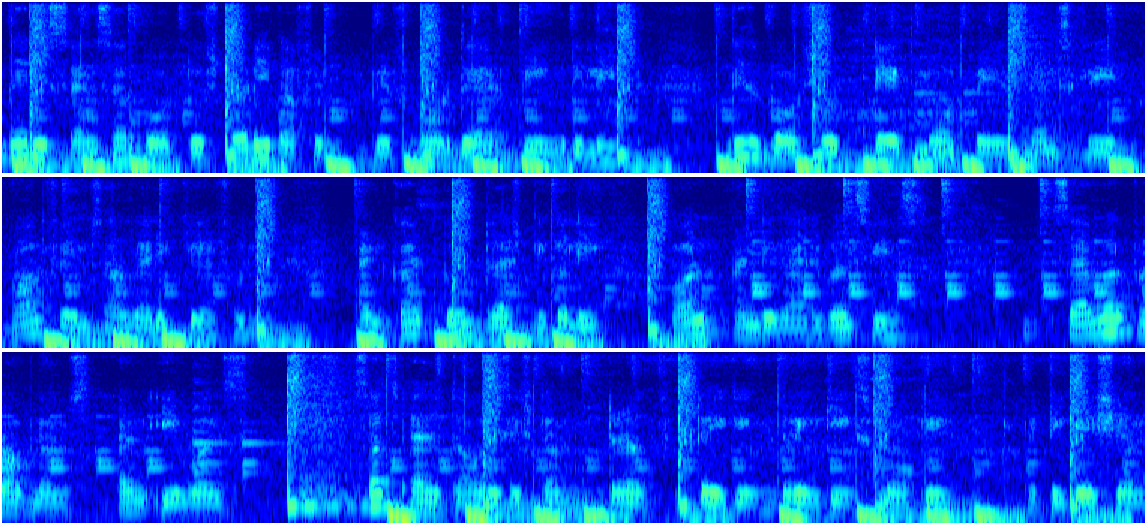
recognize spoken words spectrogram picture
There is censor board to study the film before they are being released. This board should take more pains and screen all films are very carefully and cut to drastically all undesirable scenes. Several problems and evils such as dowry system, drug taking, drinking, smoking, litigation,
